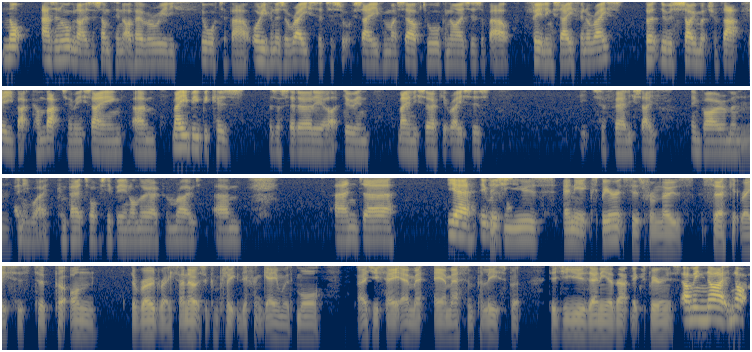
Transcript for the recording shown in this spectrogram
not as an organizer something I've ever really thought about, or even as a racer to sort of say even myself to organisers about feeling safe in a race. But there was so much of that feedback come back to me saying um, maybe because, as I said earlier, like doing mainly circuit races, it's a fairly safe environment mm. anyway compared to obviously being on the open road. Um, and uh, yeah, it Did was. Did you use any experiences from those circuit races to put on the road race? I know it's a completely different game with more, as you say, AMS and police, but did you use any of that experience? I mean, no, not.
